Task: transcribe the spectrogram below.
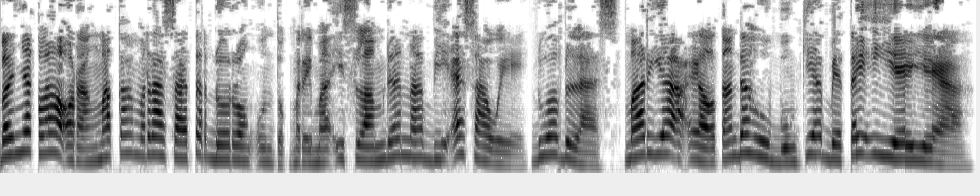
Banyaklah orang Makkah merasa terdorong untuk menerima Islam dan Nabi SAW. 12. Maria L. Tanda hubung Kia BTIYY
